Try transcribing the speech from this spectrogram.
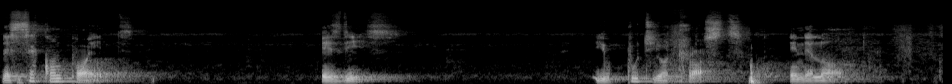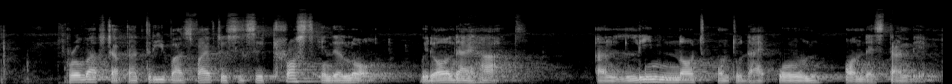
The second point is this you put your trust in the Lord. Proverbs chapter 3, verse 5 to 6 says, Trust in the Lord with all thy heart and lean not unto thy own understanding.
